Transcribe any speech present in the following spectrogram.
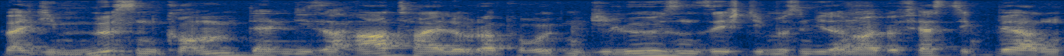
weil die müssen kommen, denn diese Haarteile oder Perücken, die lösen sich, die müssen wieder neu befestigt werden.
